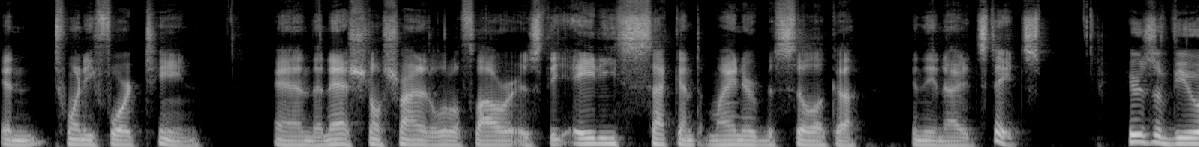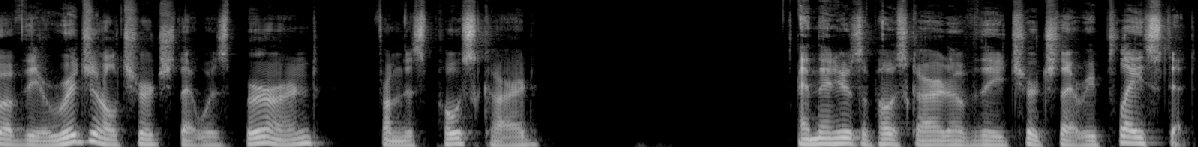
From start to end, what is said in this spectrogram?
in 2014. And the National Shrine of the Little Flower is the 82nd minor basilica in the United States. Here's a view of the original church that was burned from this postcard. And then here's a postcard of the church that replaced it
